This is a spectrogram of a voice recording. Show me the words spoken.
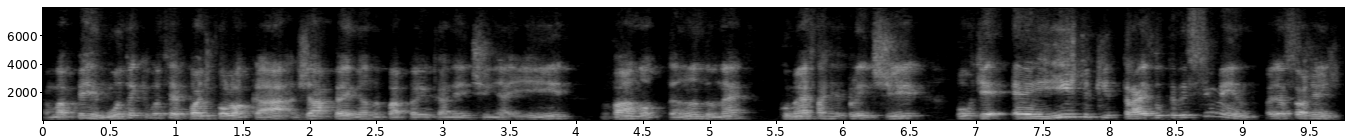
É uma pergunta que você pode colocar, já pegando papel e canetinha aí, vá anotando, né? Começa a refletir, porque é isto que traz o crescimento. Olha só, gente,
